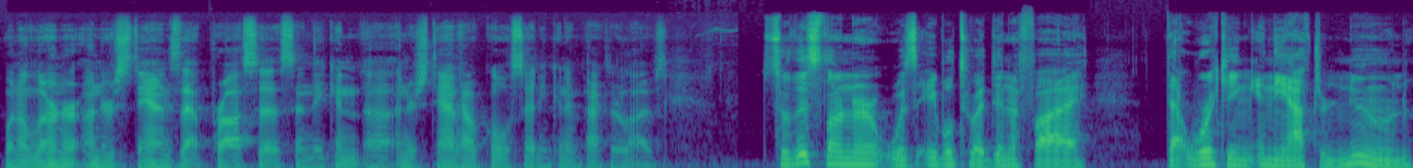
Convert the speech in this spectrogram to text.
when a learner understands that process and they can uh, understand how goal setting can impact their lives. So this learner was able to identify that working in the afternoon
